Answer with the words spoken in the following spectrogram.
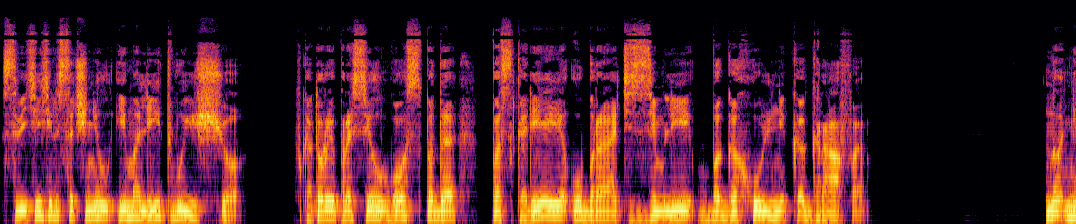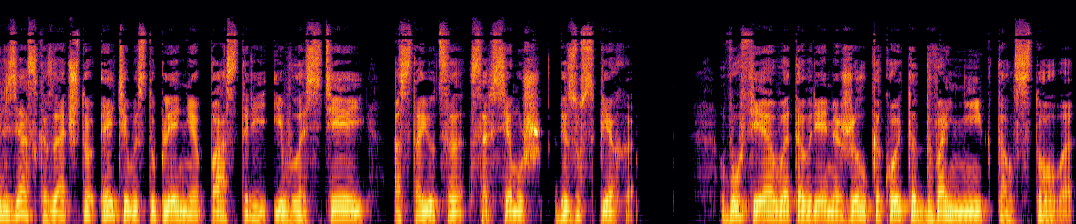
святитель сочинил и молитву еще, в которой просил Господа поскорее убрать с земли богохульника графа. Но нельзя сказать, что эти выступления пастырей и властей остаются совсем уж без успеха. В Уфе в это время жил какой-то двойник Толстого.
